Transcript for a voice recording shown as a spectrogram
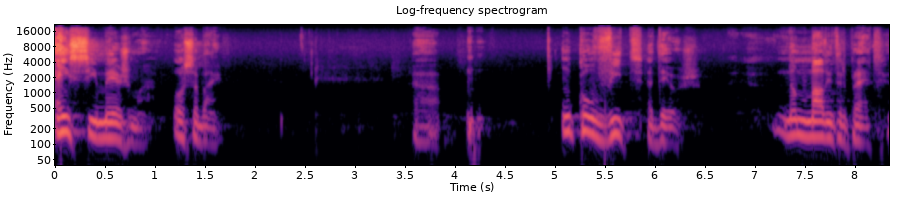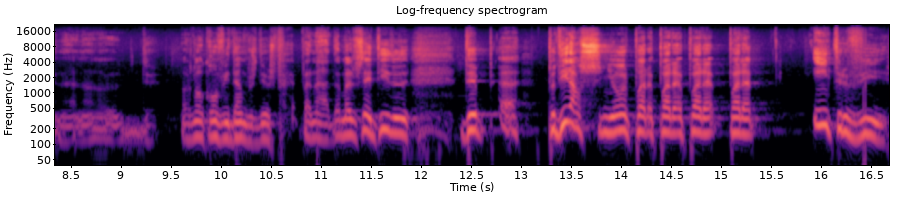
em si mesma, ouça bem, ah, um convite a Deus. Não me mal interprete. Nós não convidamos Deus para nada, mas no sentido de, de uh, pedir ao Senhor para, para, para, para intervir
